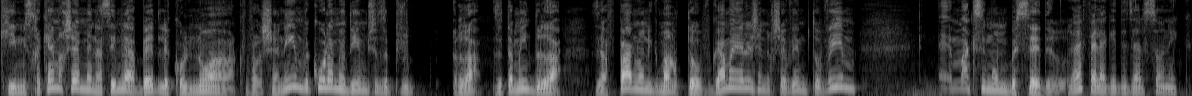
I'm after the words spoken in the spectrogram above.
כי משחקי מחשב מנסים לעבד לקולנוע כבר שנים, וכולם יודעים שזה פשוט רע. זה תמיד רע. זה אף פעם לא נגמר טוב. גם האלה שנחשבים טובים, הם מקסימום בסדר. לא יפה להגיד את זה על סוניק.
